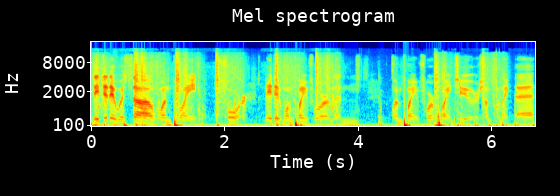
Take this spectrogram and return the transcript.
They did it with uh 1.4. They did 1.4 and then 1.4.2 or something like that.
